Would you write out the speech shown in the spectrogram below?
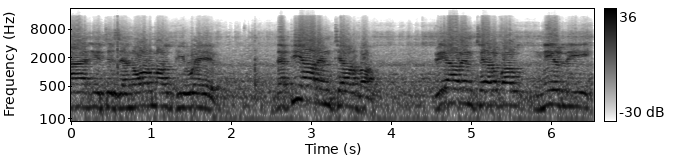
and it is a normal P wave. The PR interval, PR interval nearly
